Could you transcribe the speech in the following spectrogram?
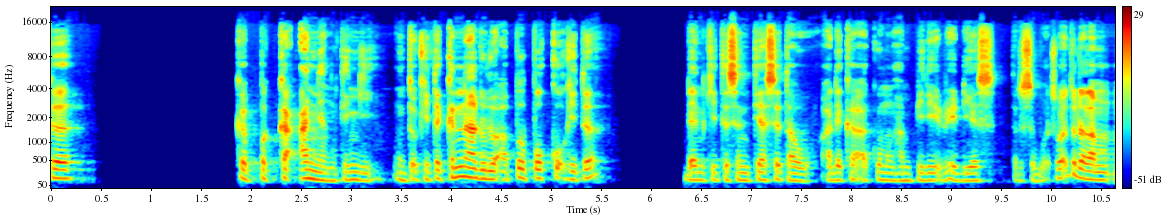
ke kepekaan yang tinggi untuk kita kenal dulu apa pokok kita dan kita sentiasa tahu adakah aku menghampiri radius tersebut. Sebab tu dalam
